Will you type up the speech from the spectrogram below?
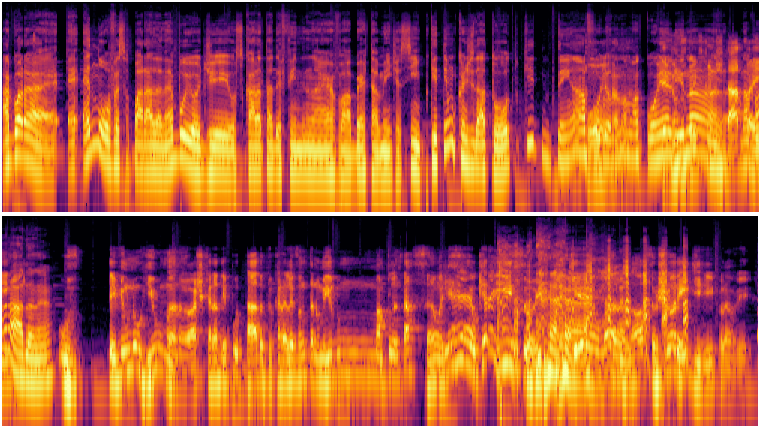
Agora, é, é novo essa parada, né, Buiô, de os caras tá defendendo a erva abertamente assim? Porque tem um candidato ou outro que tem a Porra, na mano. maconha ali na, na aí parada, né? O- Teve um no Rio, mano, eu acho que era deputado, que o cara levanta no meio de uma plantação. Ele, é, eu quero é isso. E o quê, mano, nossa, eu chorei de rir quando eu vi.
